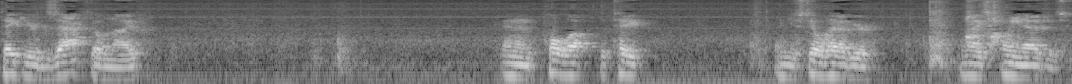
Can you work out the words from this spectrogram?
take your X-Acto knife and then pull up the tape and you still have your nice clean edges.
